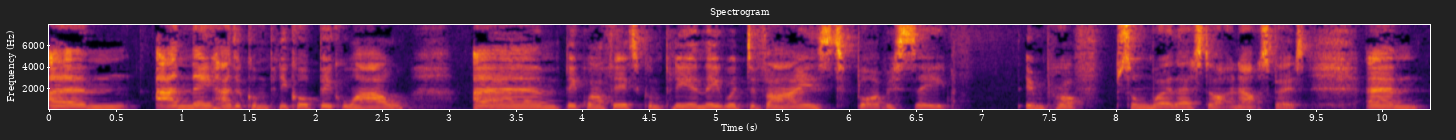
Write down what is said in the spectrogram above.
Um, and they had a company called Big Wow, um, Big Wow Theatre Company, and they were devised, but obviously improv somewhere they're starting out, I suppose. Um,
